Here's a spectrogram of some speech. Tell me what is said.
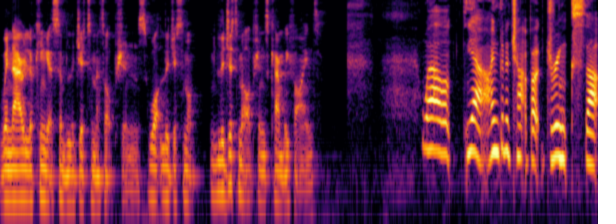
We're now looking at some legitimate options. What legitimate legitimate options can we find? Well, yeah, I'm going to chat about drinks that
